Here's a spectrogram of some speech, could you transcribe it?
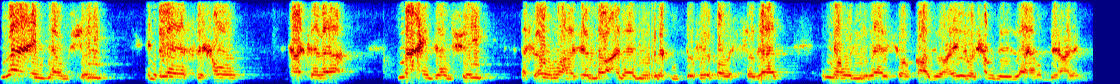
ما عندهم شيء. إنما يصلحون. هكذا ما عندهم شيء. أسأل الله جل وعلا لي ولكم التوفيق والسداد. إنه لذلك القادر عليه والحمد لله رب العالمين.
